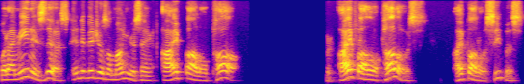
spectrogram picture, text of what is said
What I mean is this, individuals among you are saying, I follow Paul. Or I follow Apollos, I follow Cephas,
